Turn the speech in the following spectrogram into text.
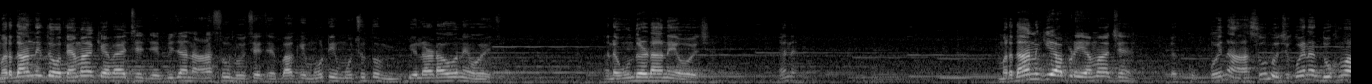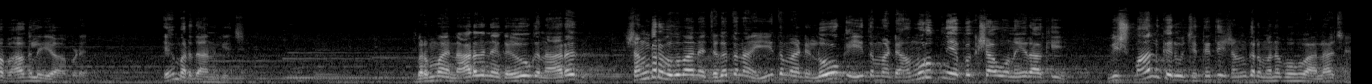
મરદાની તો તેમાં કહેવાય છે જે બીજાના આંસુ લૂછે છે, બાકી મોટી મૂછું તો બિલાડાઓને હોય છે અને ઉંદરડાને હોય છે, હે ને? મરદાનગી આપણી એમાં છે કોઈના આંસુ લૂછે, કોઈના દુઃખમાં ભાગ લઈએ આપણે, એ મરદાનગી છે. બ્રહ્માએ નારદને કહ્યું કે નારદ, શંકર ભગવાને જગતના હિત માટે લોક હિત માટે અમૃતની અપેક્ષાઓ નહીં રાખી. વિષપાન કર્યું છે, તેથી શંકર મને બહુ આલા છે.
